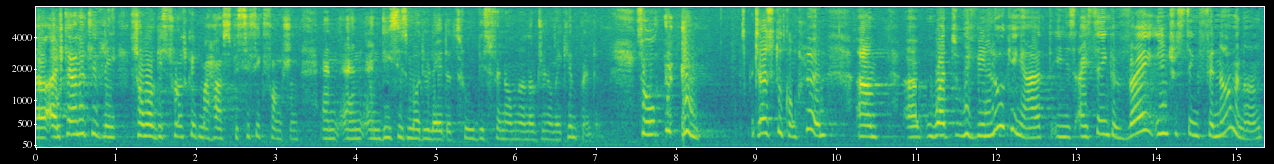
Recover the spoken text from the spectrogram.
Uh, alternatively, some of these transcripts might have specific function, and, and, and this is modulated through this phenomenon of genomic imprinting. So, just to conclude, um, uh, what we've been looking at is, I think, a very interesting phenomenon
